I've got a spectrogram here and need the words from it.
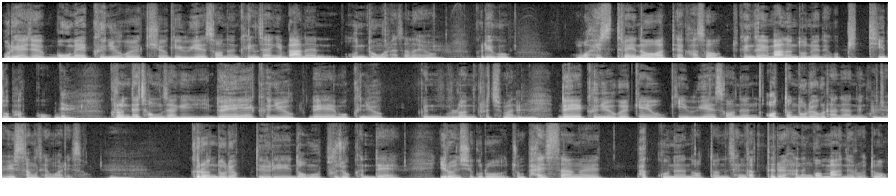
우리가 이제 몸의 근육을 키우기 위해서는 굉장히 많은 운동을 하잖아요. 음. 그리고 뭐 헬스 트레이너한테 가서 굉장히 많은 돈을 내고 PT도 받고 네. 그런데 정작 이 뇌의 근육, 뇌의 뭐 근육을 노력은 물론 그렇지만 음. 뇌 근육을 깨우기 위해서는 어떤 노력을 하냐는 거죠. 음. 일상생활에서. 음. 그런 노력들이 너무 부족한데 이런 식으로 좀 발상을 바꾸는 어떤 생각들을 하는 것만으로도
